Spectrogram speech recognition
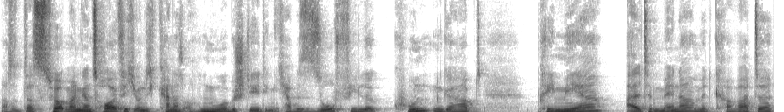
Also das hört man ganz häufig und ich kann das auch nur bestätigen. Ich habe so viele Kunden gehabt, primär alte Männer mit Krawatte,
